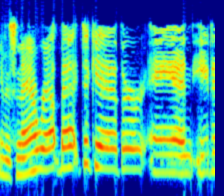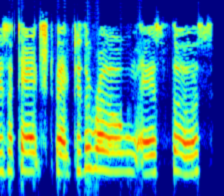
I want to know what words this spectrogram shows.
It is now wrapped back together and it is attached back to the roll as thus.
